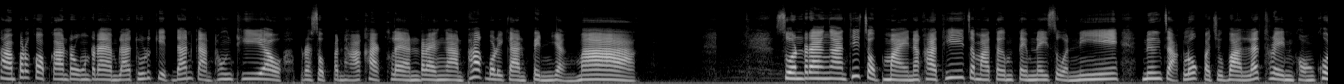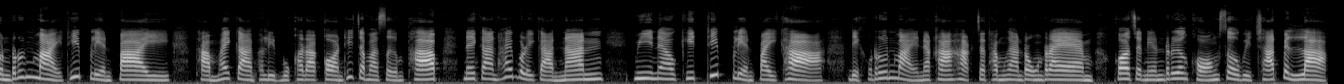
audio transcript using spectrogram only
ถานประกอบการโรงแรมและธุรกิจด้านการท่องเที่ยว ประสบปัญหาขาดแคลนแรงงานภาคบริการเป็นอย่างมาก ส่วนแรงงานที่จบใหม่นะคะที่จะมาเติมเต็มในส่วนนี้ เนื่องจากโลกปัจจุบันและเทรนด์ของคนรุ่นใหม่ที่เปลี่ยนไปทำให้การผลิตบุคลากรที่จะมาเสริมทัพ ในการให้บริการนั้น มีแนวคิดที่เปลี่ยนไปค่ะ เด็กรุ่นใหม่นะคะ หากจะทำงานโรงแรม ก็จะเน้นเรื่องของเซอร์วิสชาร์จเป็นหลัก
